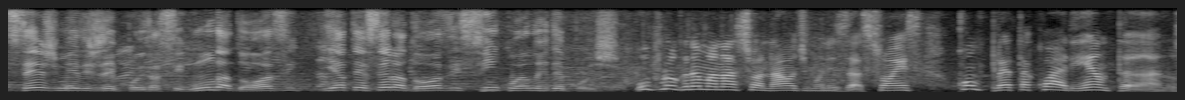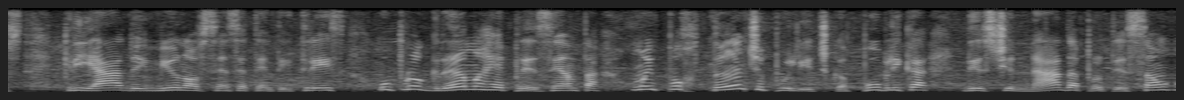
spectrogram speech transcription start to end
seis meses depois a segunda dose e a terceira dose cinco anos depois. O Programa Nacional de Imunizações completa 40 anos. Criado em 1973, o programa representa uma importante política pública destinada à proteção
